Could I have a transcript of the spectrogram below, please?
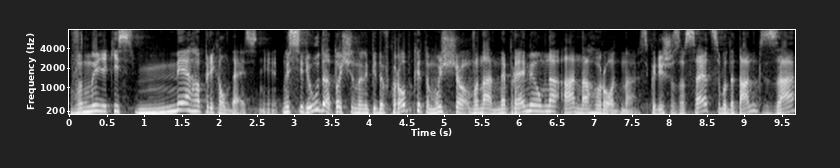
Вони якісь мега приколдесні. Ну, Сіріуда точно не піде в коробки, тому що вона не преміумна, а нагородна. Скоріше за все, це буде танк за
